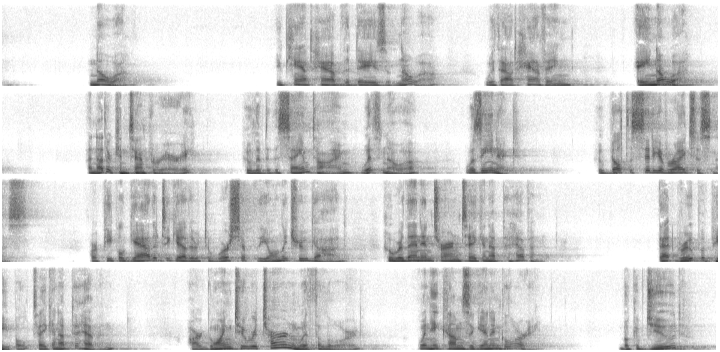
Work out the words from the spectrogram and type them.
Noah. You can't have the days of Noah without having a Noah. Another contemporary who lived at the same time with Noah was Enoch, who built the city of righteousness, where people gathered together to worship the only true God, who were then in turn taken up to heaven. That group of people taken up to heaven are going to return with the Lord when he comes again in glory. Book of Jude,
